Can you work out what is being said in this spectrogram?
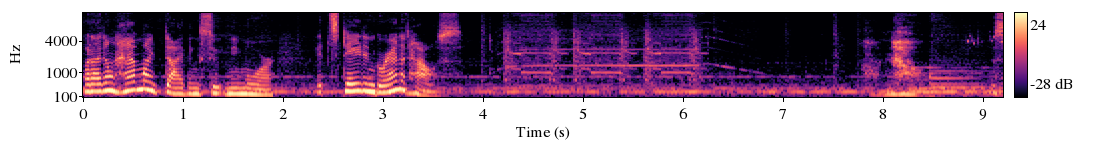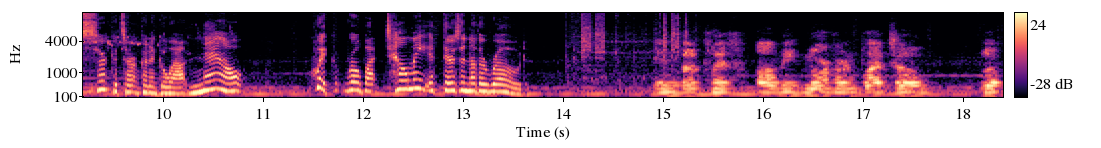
But I don't have my diving suit anymore. It stayed in Granite House. Oh no. The circuits aren't going to go out now. Quick, robot, tell me if there's another road. In the cliff on the northern plateau, look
